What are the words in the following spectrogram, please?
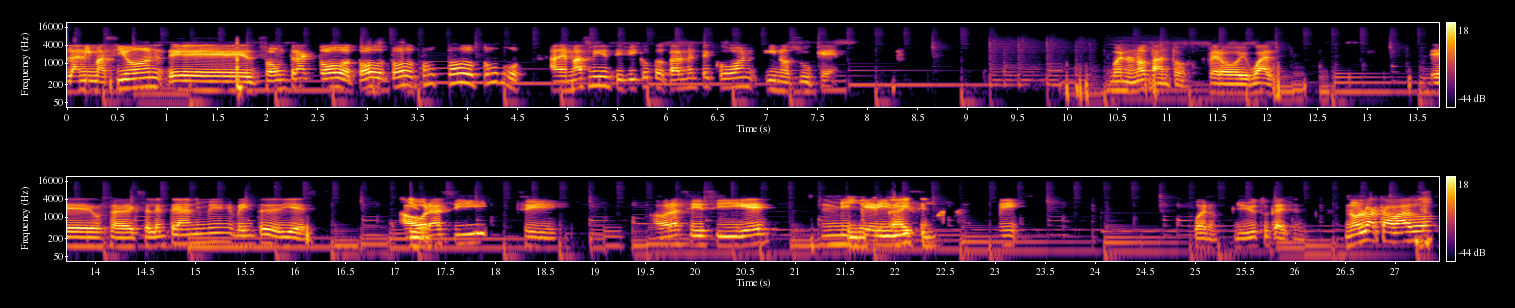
la animación, eh, el soundtrack, todo, todo, todo, todo, todo, todo. Además, me identifico totalmente con Inosuke. Bueno, no tanto, pero igual. Eh, o sea, excelente anime, 20 de 10. Ahora sí, sí. Ahora sí sigue mi queridísimo. Bueno, Jujutsu Kaisen. No lo ha acabado,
